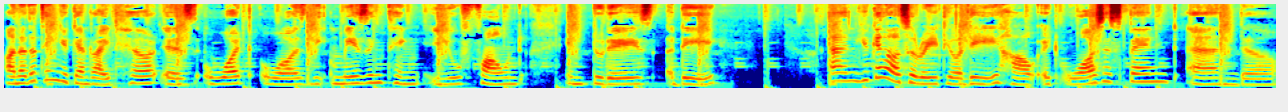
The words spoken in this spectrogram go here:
another thing you can write here is what was the amazing thing you found in today's day. And you can also rate your day how it was spent and uh,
